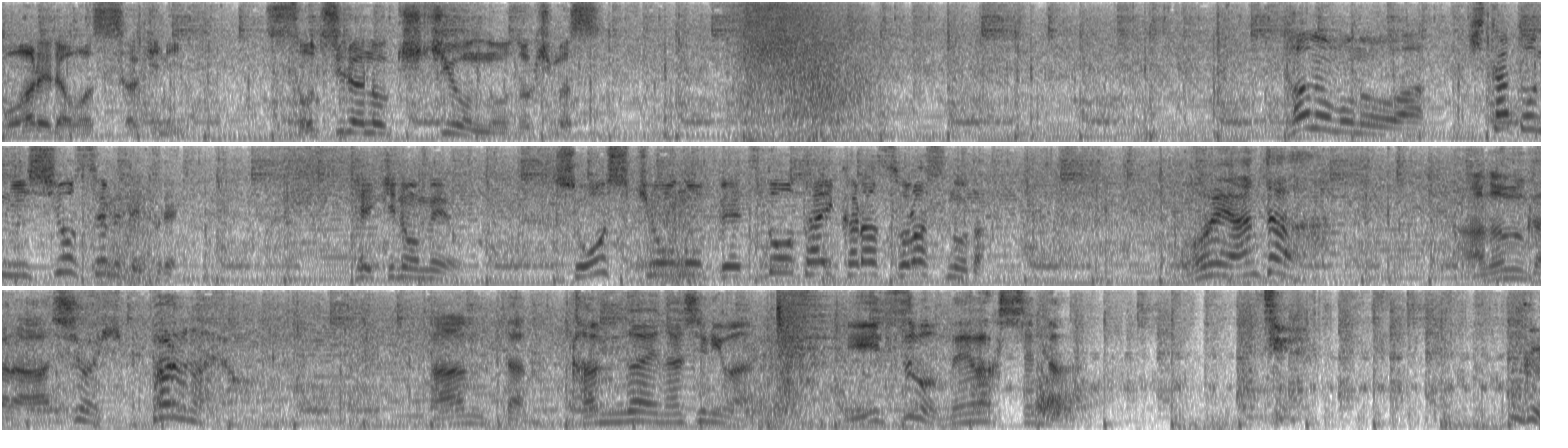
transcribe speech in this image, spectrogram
我らは先にそちらの危機を除きます。他の者は北と西を攻めてくれ。敵の目を小司教の別動隊からそらすのだ。おいあんた。頼むから足を引っ張るなよ。あんたの考えなしにはいつも迷惑してんだ。ぐ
